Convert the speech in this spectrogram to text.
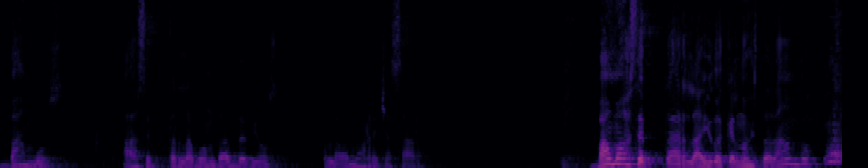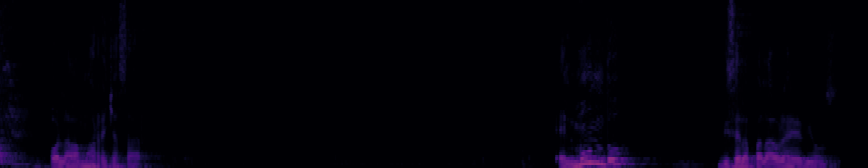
¿vamos a aceptar la bondad de Dios o la vamos a rechazar? ¿Vamos a aceptar la ayuda que Él nos está dando o la vamos a rechazar? El mundo, dice la palabra de Dios,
